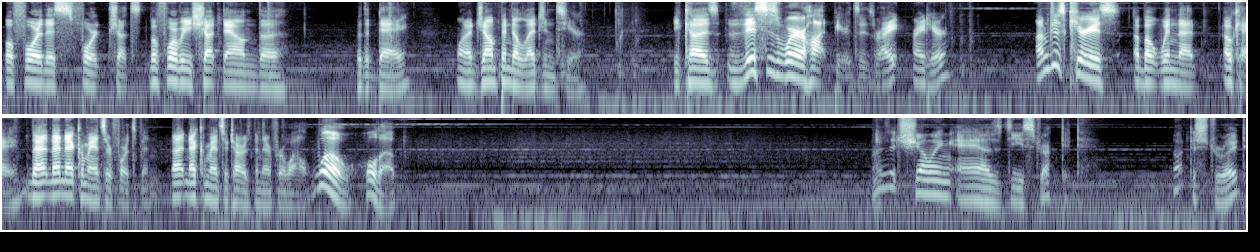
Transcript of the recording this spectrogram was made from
Before this fort shuts, before we shut down the, for the day want to jump into legends here because this is where Hotbeards is, right? Right here. I'm just curious about when that. Okay, that that Necromancer fort's been that Necromancer tower's been there for a while. Whoa, hold up. What is it showing as destructed? Not destroyed.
